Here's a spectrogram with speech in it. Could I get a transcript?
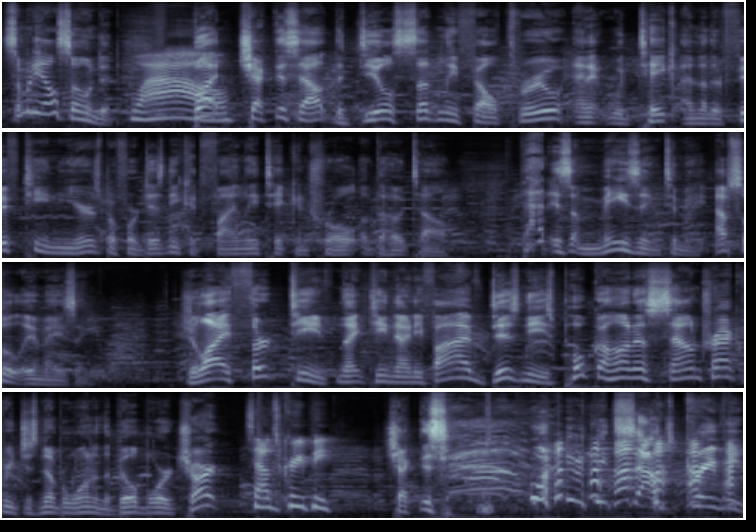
somebody else owned it. Wow. But check this out the deal suddenly fell through, and it would take another 15 years before Disney could finally take control of the hotel. That is amazing to me. Absolutely amazing. July 13th, 1995, Disney's Pocahontas soundtrack reaches number one on the Billboard chart. Sounds creepy. Check this what do you mean sounds creepy?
